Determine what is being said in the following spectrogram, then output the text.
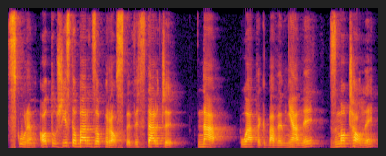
skórę? Otóż jest to bardzo proste. Wystarczy na płatek bawełniany zmoczony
